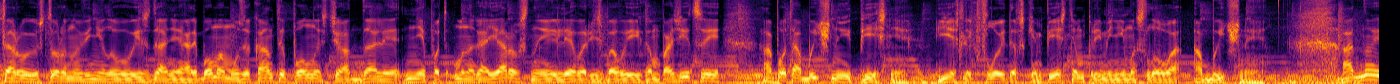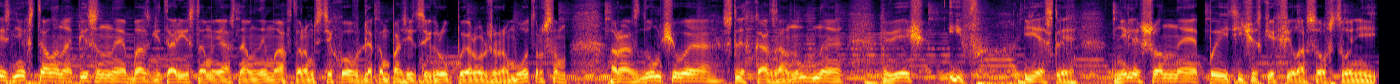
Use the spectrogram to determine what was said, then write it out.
Вторую сторону винилового издания альбома музыканты полностью отдали не под многоярусные леворезьбовые композиции, а под обычные песни, если к флойдовским песням применимо слово «обычные». Одной из них стала написанная бас-гитаристом и основным автором стихов для композиции группы Роджером Уотерсом раздумчивая, слегка занудная вещь «If», если не лишенная поэтических философствований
